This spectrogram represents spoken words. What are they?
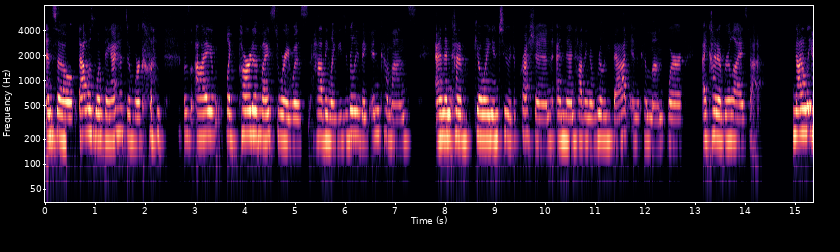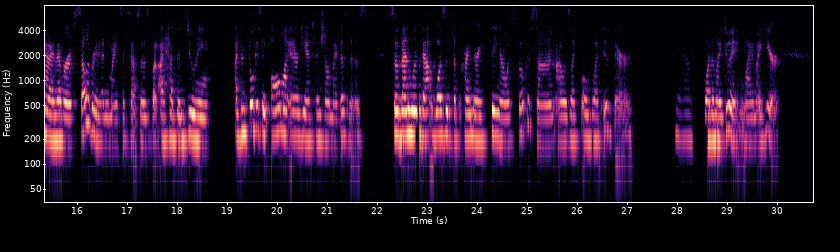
And so that was one thing I had to work on was I like part of my story was having like these really big income months and then kind of going into a depression and then having a really bad income month where I kind of realized that not only had I never celebrated any of my successes, but I had been doing, I'd been focusing all my energy and attention on my business. So then when that wasn't the primary thing I was focused on, I was like, well, what is there? Yeah. What am I doing? Why am I here?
